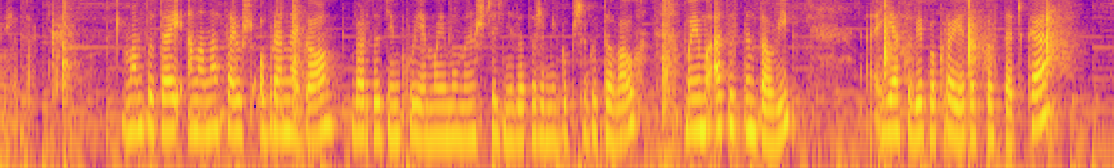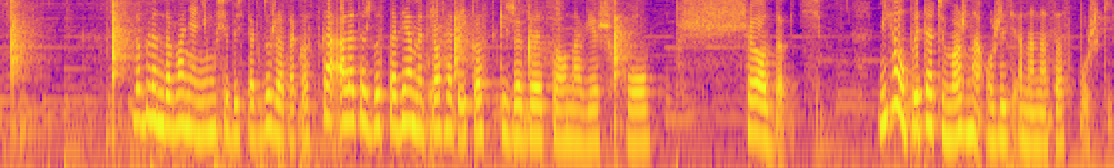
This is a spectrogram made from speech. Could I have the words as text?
Może tak. Mam tutaj ananasa już obranego. Bardzo dziękuję mojemu mężczyźnie za to, że mi go przygotował, mojemu asystentowi. Ja sobie pokroję to w kosteczkę. Do blendowania nie musi być tak duża ta kostka, ale też zostawiamy trochę tej kostki, żeby to na wierzchu przyozdobić. Michał pyta, czy można użyć ananasa z puszki.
